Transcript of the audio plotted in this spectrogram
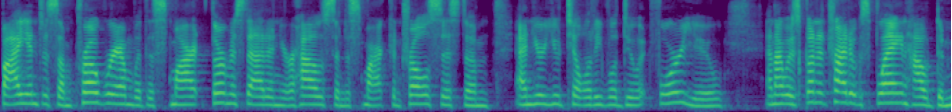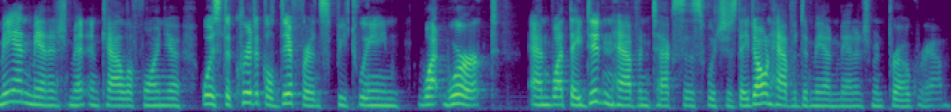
buy into some program with a smart thermostat in your house and a smart control system and your utility will do it for you and I was going to try to explain how demand management in California was the critical difference between what worked and what they didn't have in Texas, which is they don't have a demand management program.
